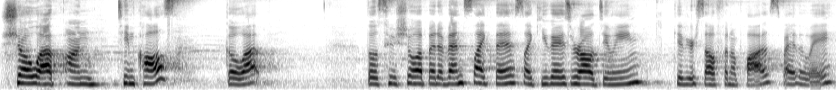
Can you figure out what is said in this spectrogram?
show up on team calls go up. Those who show up at events like this, like you guys are all doing, give yourself an applause, by the way.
